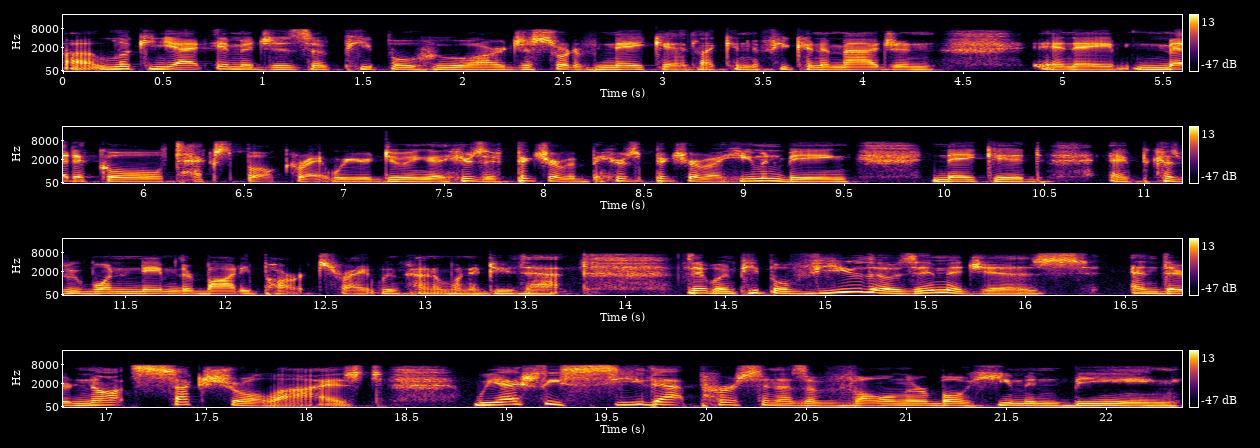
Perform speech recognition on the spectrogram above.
uh, looking at images of people who are just sort of naked, like in, if you can imagine in a medical textbook, right, where you're doing a here's a picture of a here's a picture of a human being naked, because we want to name their body parts, right? We kind of want to do that. That when people view those images and they're not sexualized, we actually see that person as a vulnerable human being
